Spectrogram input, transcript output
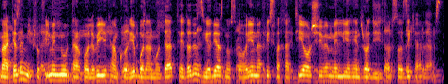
مرکز میکروفیلم نور در قالب یک همکاری بلند مدت تعداد زیادی از نسخه های نفیس و خطی آرشیو ملی هند را دیجیتال سازی کرده است.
